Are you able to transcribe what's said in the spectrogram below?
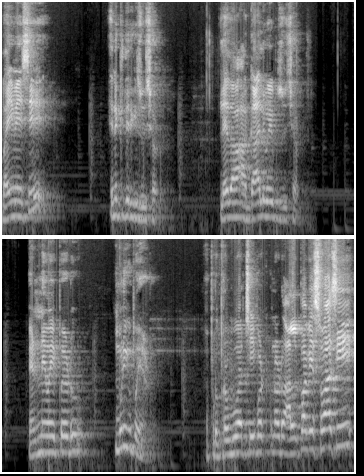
భయం వేసి వెనక్కి తిరిగి చూశాడు. లేదా ఆ గాలి వైపు చూశాడు. వెంటనే అయిపోయాడు మునిగిపోయాడు. అప్పుడు ప్రభువారు చేయబట్టుకున్నాడు అల్ప విశ్వాసి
